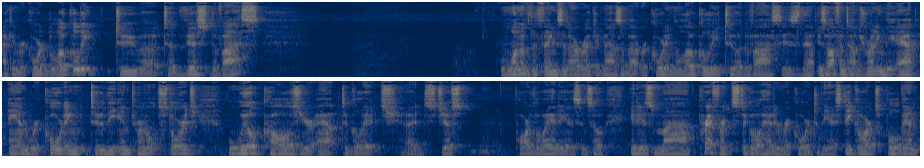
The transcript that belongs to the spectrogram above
I can record locally to, uh, to this device. One of the things that I recognize about recording locally to a device is that is oftentimes running the app and recording to the internal storage will cause your app to glitch. It's just part of the way it is. And so it is my preference to go ahead and record to the SD cards, pull them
